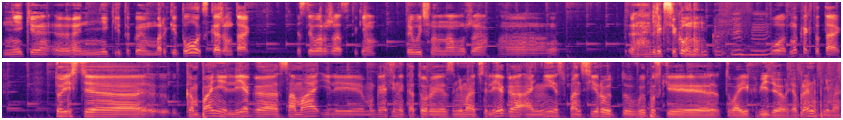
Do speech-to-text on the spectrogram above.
некий, э, некий такой маркетолог, скажем так, если выражаться таким привычным нам уже э, лексиконом. Угу. Вот, ну как-то так. То есть э, компания Лего сама или магазины, которые занимаются Лего, они спонсируют выпуски твоих видео, я правильно понимаю?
